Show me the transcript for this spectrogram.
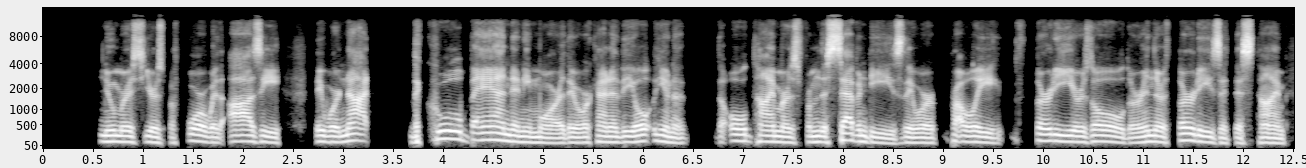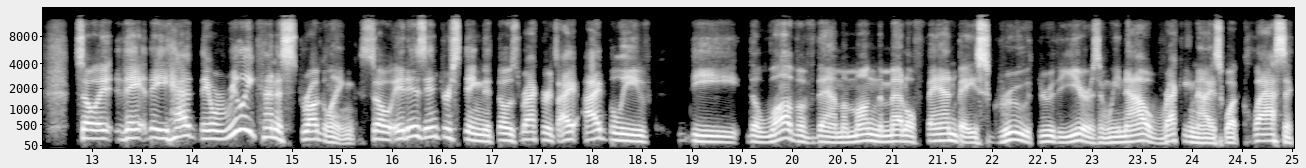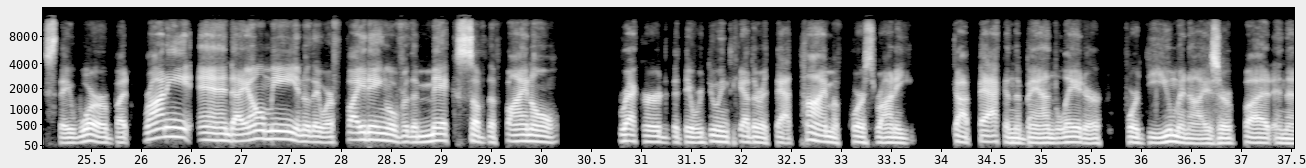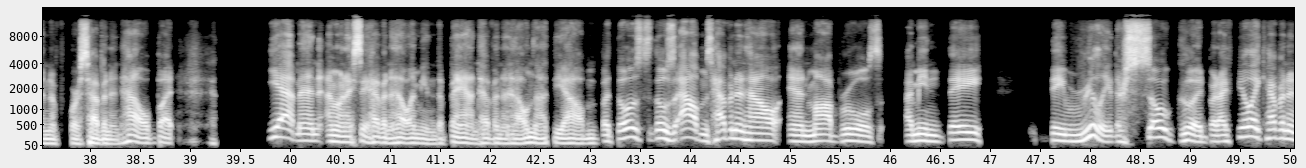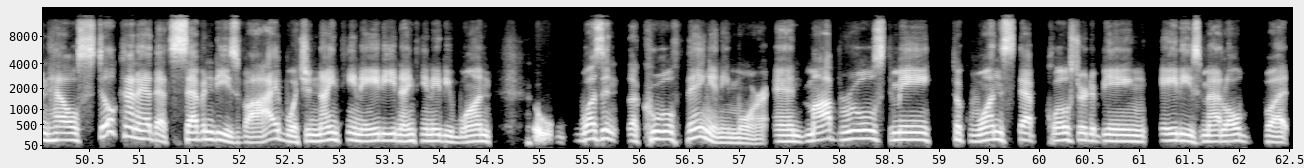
numerous years before with Ozzy. They were not the cool band anymore. They were kind of the old, you know, the old timers from the 70s. They were probably 30 years old or in their 30s at this time. So it, they they had they were really kind of struggling. So it is interesting that those records I I believe the the love of them among the metal fan base grew through the years and we now recognize what classics they were. But ronnie and iommi you know they were fighting over the mix of the final record that they were doing together at that time. Of course ronnie got back in the band later for dehumanizer but and then of course heaven and hell. But yeah man and when i say heaven and hell i mean the band heaven and hell not the album. But those those albums heaven and hell and mob rules i mean they they really they're so good but i feel like heaven and hell still kind of had that 70s vibe which in 1980 1981 wasn't a cool thing anymore. And mob rules to me took one step closer to being 80s metal but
